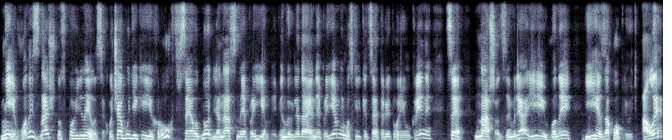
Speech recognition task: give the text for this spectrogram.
Ні, вони значно сповільнилися. Хоча будь-який їх рух все одно для нас неприємний. Він виглядає неприємним, оскільки це територія України, це наша земля, і вони її захоплюють. Але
